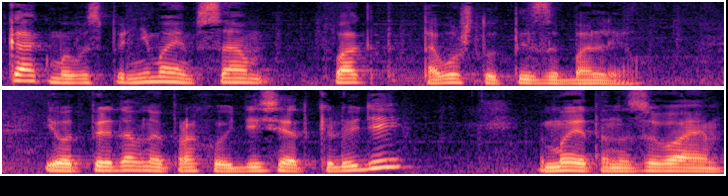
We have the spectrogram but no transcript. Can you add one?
как мы воспринимаем сам факт того, что ты заболел. И вот передо мной проходит десятки людей, мы это называем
